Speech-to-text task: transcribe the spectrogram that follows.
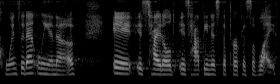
coincidentally enough, it is titled, Is Happiness the Purpose of Life?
